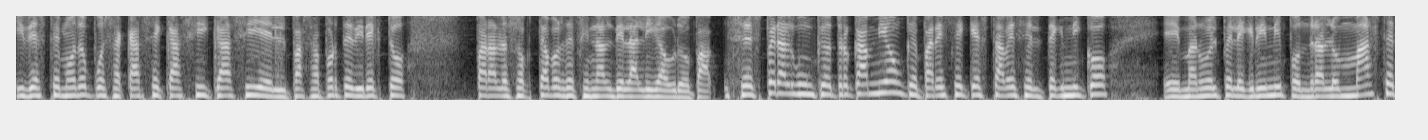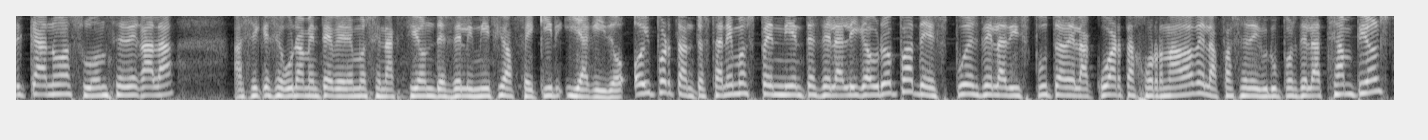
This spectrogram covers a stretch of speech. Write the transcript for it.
y de este modo pues sacarse casi casi el pasaporte directo para los octavos de final de la Liga Europa. Se espera algún que otro cambio, aunque parece que esta vez el técnico eh, Manuel Pellegrini pondrá lo más cercano a su once de gala Así que seguramente veremos en acción desde el inicio a Fekir y a Guido. Hoy, por tanto, estaremos pendientes de la Liga Europa después de la disputa de la cuarta jornada de la fase de grupos de la Champions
